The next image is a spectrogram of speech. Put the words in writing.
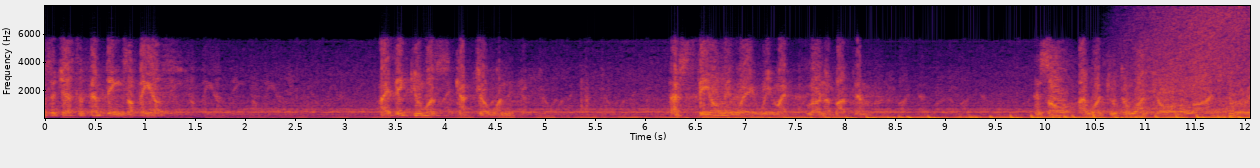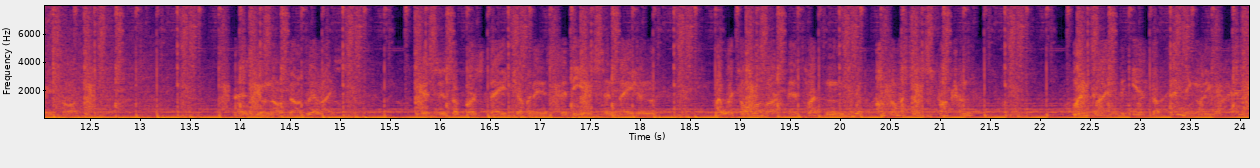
Would suggest attempting something else. I think you must capture one. That's the only way we might learn about them. And so I want you to watch all the large jewelry stores. As you no doubt realize, this is the first stage of an insidious invasion by which all of us is threatened with ultimate destruction. Mankind is depending on you.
